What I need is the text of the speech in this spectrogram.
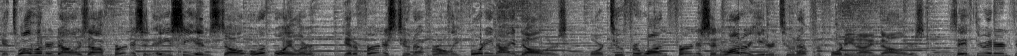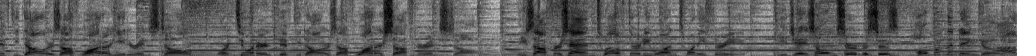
get $1,200 off furnace and AC install or boiler. Get a furnace tune-up for only $49 or 2 for 1 furnace and water heater tune-up for $49. Save $350 off water heater install or $250 off water softener install. These offers end 12/31/23. DJ's Home Services, home of the dingo.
